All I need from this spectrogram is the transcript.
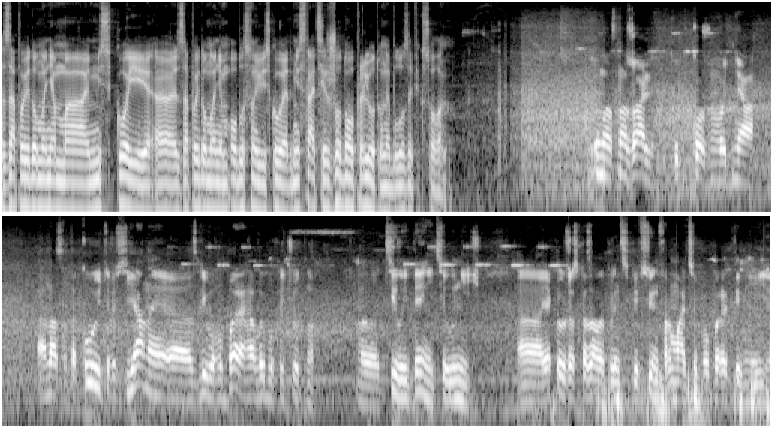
за повідомленням міської, за повідомленням обласної військової адміністрації, жодного прильоту не було зафіксовано. У нас, на жаль, тут кожного дня е, нас атакують росіяни е, з лівого берега. Вибухи чутно е, цілий день і цілу ніч. Як ви вже сказали, в принципі, всю інформацію по оперативній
